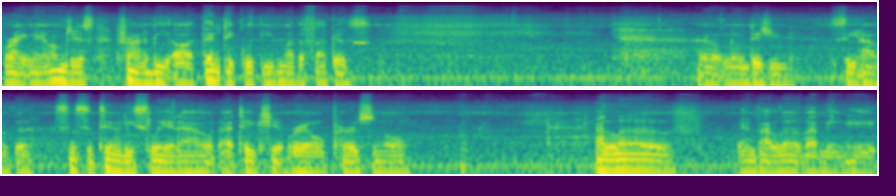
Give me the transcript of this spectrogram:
right now. I'm just trying to be authentic with you motherfuckers. I don't know, did you see how the sensitivity slid out? I take shit real personal. I love, and by love I mean hate,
